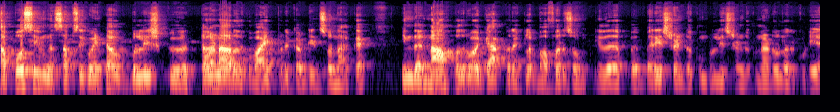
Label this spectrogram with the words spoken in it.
சப்போஸ் இவங்க சப்சிக்வெண்ட்டாக புல்லிஷ்க்கு டேர்ன் ஆகிறதுக்கு வாய்ப்பு இருக்குது அப்படின்னு சொன்னாக்க இந்த நாற்பது ரூபா கேப் இருக்குல்ல பஃபர் ஜோன் இது பெரிய ஸ்ட்ரெண்டுக்கும் புள்ளி ஸ்ட்ரெண்டுக்கும் நடுவில் இருக்கக்கூடிய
